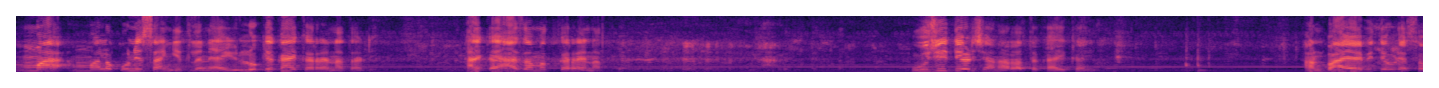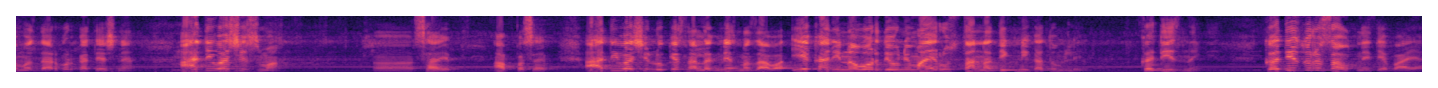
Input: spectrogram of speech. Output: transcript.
मा- मला कोणी सांगितलं नाही. आई, लोके काय करायना ताटी काय काय हजामत काय उजी दीडशे ना राहतं काही काही. आणि बाया बी तेवढ्या समजदार बरं का त्याच ना आदिवासीच मा. साहेब आप्पासाहेब आदिवासी लोकेसना लग्नेस मा जावा. एखादी नवरदेवनी माय रुसताना दिखणी का तुमले? कधीच नाही. कधीच रुसावत नाही त्या बाया.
